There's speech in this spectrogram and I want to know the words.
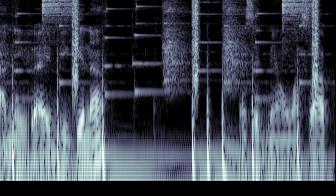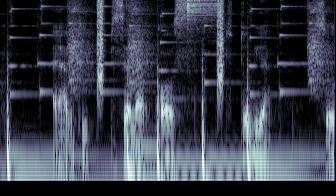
And if you are a beginner message me on whatsapp. I have the seller course tutorial. So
